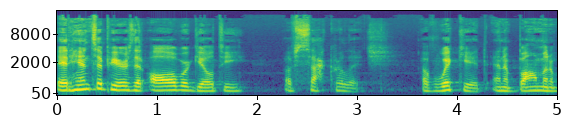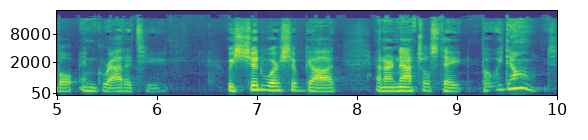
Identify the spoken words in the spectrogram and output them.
It hence appears that all were guilty of sacrilege of wicked and abominable ingratitude. We should worship God in our natural state, but we don't.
